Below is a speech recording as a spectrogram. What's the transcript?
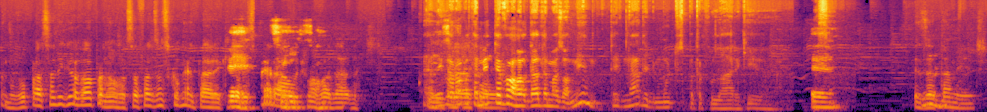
Eu não vou passar a Liga Europa, não. Vou só fazer uns comentários aqui. É, vou esperar sim, a última sim. rodada. A Liga Europa também teve uma rodada mais ou menos. Não teve nada de muito espetacular aqui. É. Exatamente.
